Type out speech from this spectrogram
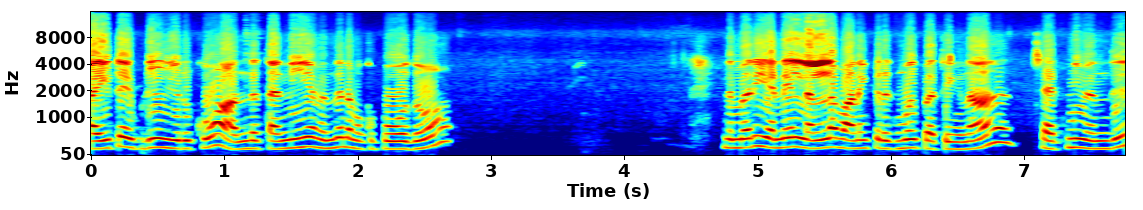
லைட்டாக எப்படியும் இருக்கும். அந்த தண்ணியே வந்து நமக்கு போதும். இந்த மாதிரி எண்ணெயில் நல்லா வணக்கி எடுக்கும்போது பார்த்தீங்கன்னா சட்னி வந்து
